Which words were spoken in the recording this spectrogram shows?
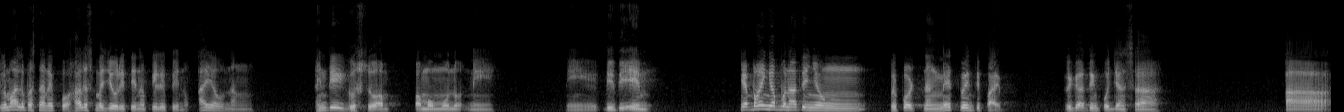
lumalabas na rin po, halos majority ng Pilipino ayaw ng, hindi gusto ang pamumuno ni, ni BBM. Kaya pakinggan po natin yung report ng Net25 regarding po dyan sa ah,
